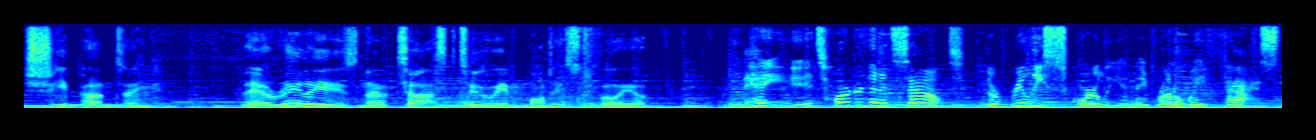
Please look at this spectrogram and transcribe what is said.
Sheep hunting. There really is no task too immodest for you. Hey, it's harder than it sounds. They're really squirrely and they run away fast.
